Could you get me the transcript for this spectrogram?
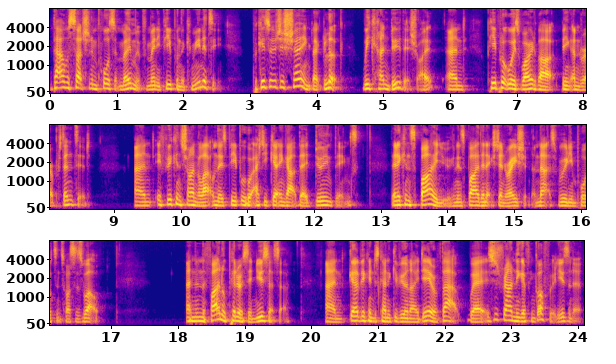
That was such an important moment for many people in the community because it was just showing, like, look, we can do this, right? And people are always worried about being underrepresented. And if we can shine a light on those people who are actually getting out there doing things, then it can inspire you, it can inspire the next generation. And that's really important to us as well. And then the final pillar is a newsletter. And Gervy can just kind of give you an idea of that, where it's just rounding everything off, really, isn't it?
